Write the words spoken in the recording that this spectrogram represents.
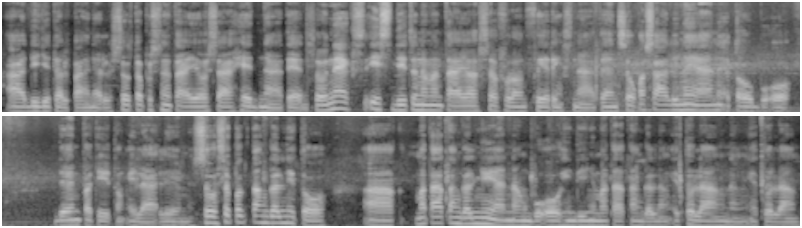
ah, digital panel. So tapos na tayo sa head natin. So next is dito naman tayo sa front fairings natin. So kasali na yan, ito buo. Then pati itong ilalim. So sa pagtanggal nito, ah, matatanggal nyo yan ng buo, hindi nyo matatanggal ng ito lang, ng ito lang.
